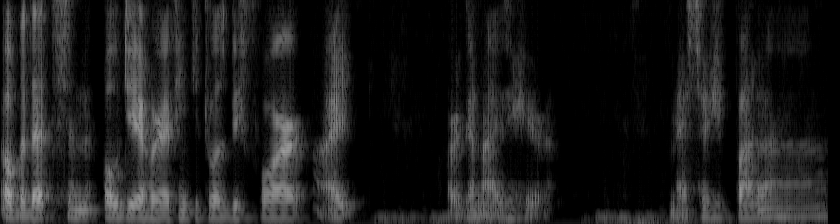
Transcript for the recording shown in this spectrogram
Oh, but that's an old error. I think it was before I organize here. Message para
